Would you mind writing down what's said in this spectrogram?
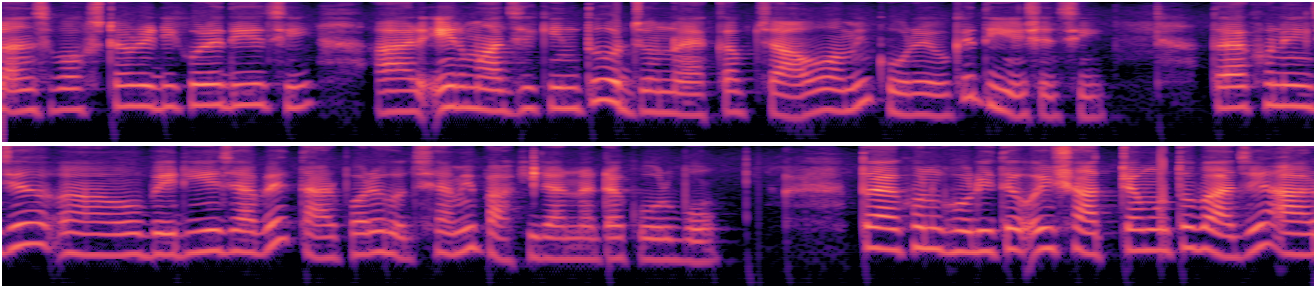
লাঞ্চ বক্সটাও রেডি করে দিয়েছি, আর এর মাঝে কিন্তু ওর জন্য এক কাপ চাও আমি করে ওকে দিয়ে এসেছি। তো এখন এই যে ও বেরিয়ে যাবে তারপরে হচ্ছে আমি বাকি রান্নাটা করব। তো এখন ঘড়িতে ওই সাতটা মতো বাজে আর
